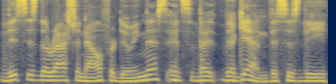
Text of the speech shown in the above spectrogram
this is the rationale for doing this. It's that again, this is the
